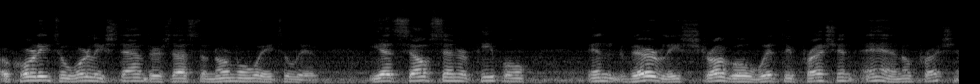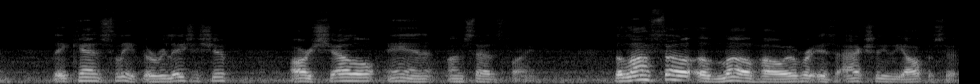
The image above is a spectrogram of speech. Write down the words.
According to worldly standards, that's the normal way to live. Yet self-centered people invariably struggle with depression and oppression. They can't sleep. Their relationships are shallow and unsatisfying. The lifestyle of love, however, is actually the opposite.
